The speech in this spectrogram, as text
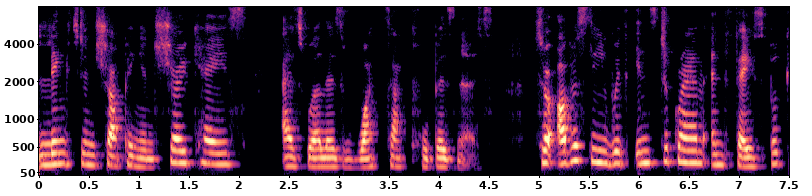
LinkedIn Shopping and Showcase, as well as WhatsApp for Business. So, obviously, with Instagram and Facebook,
